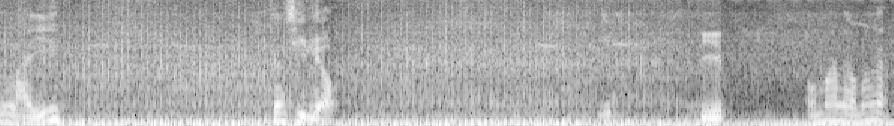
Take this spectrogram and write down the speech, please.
คันไหล ครับคันไหลเครื่องสีเหลียวยิบปีดเอามาแล้วมาแล้ว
